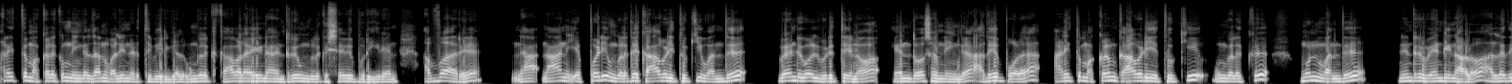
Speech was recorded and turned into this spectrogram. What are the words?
அனைத்து மக்களுக்கும் நீங்கள் தான் வழி நடத்துவீர்கள். உங்களுக்கு காவலாகி நான் என்று உங்களுக்கு சேவை புரிகிறேன். அவ்வாறு நான் நான் எப்படி உங்களுக்கு காவடி தூக்கி வந்து வேண்டுகோள் விடுத்தேனோ என் தோஷம் நீங்க அதே போல அனைத்து மக்களும் காவடியை தூக்கி உங்களுக்கு முன் வந்து நின்று வேண்டினாலோ அல்லது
